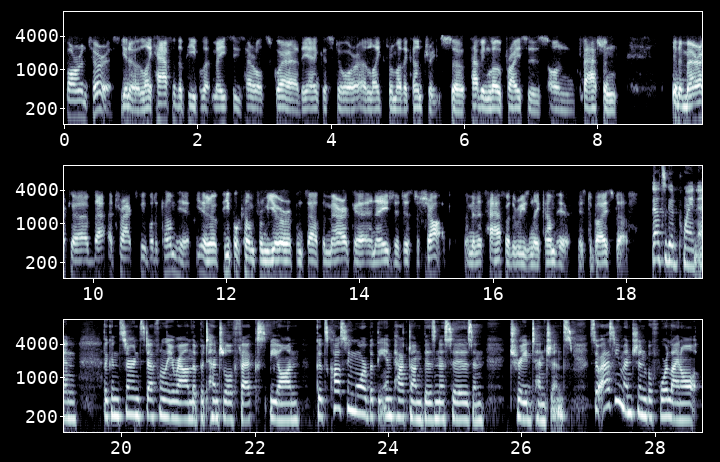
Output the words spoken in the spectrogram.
foreign tourists. You know, like half of the people at Macy's Herald Square, the anchor store, are like from other countries. So having low prices on fashion in America, that attracts people to come here. You know, people come from Europe and South America and Asia just to shop. I mean, that's half of the reason they come here is to buy stuff. That's a good point. And the concerns definitely around the potential effects beyond goods costing more, but the impact on businesses and trade tensions. So, as you mentioned before, Lionel,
